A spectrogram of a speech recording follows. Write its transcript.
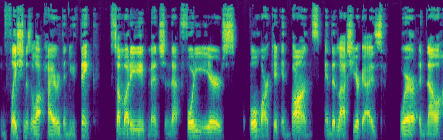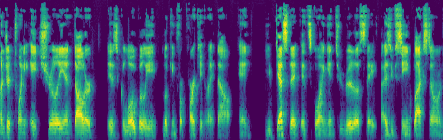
Inflation is a lot higher than you think. Somebody mentioned that 40 years bull market in bonds ended last year, guys, where now 128 trillion dollar is globally looking for parking right now, and you guessed it, it's going into real estate. As you've seen, Blackstone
